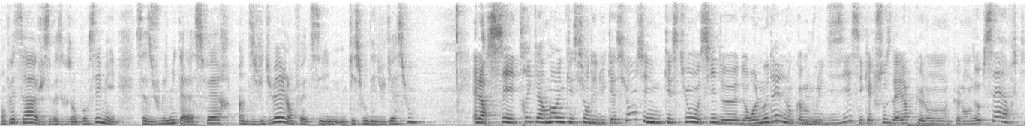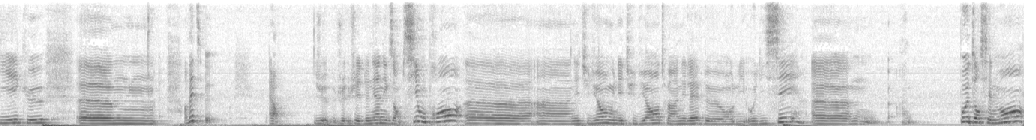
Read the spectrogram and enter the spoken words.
en fait, ça, je sais pas ce que vous en pensez, mais ça se joue limite à la sphère individuelle, en fait. C'est une question d'éducation. Alors c'est très clairement une question d'éducation, c'est une question aussi de, rôle modèle. Donc comme vous mm. le disiez, c'est quelque chose d'ailleurs que l'on que l'on observe, qui est que euh, en fait, euh, alors je, vais donner un exemple. Si on prend euh, un étudiant ou une étudiante, enfin un élève de, au, lycée, euh, potentiellement,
